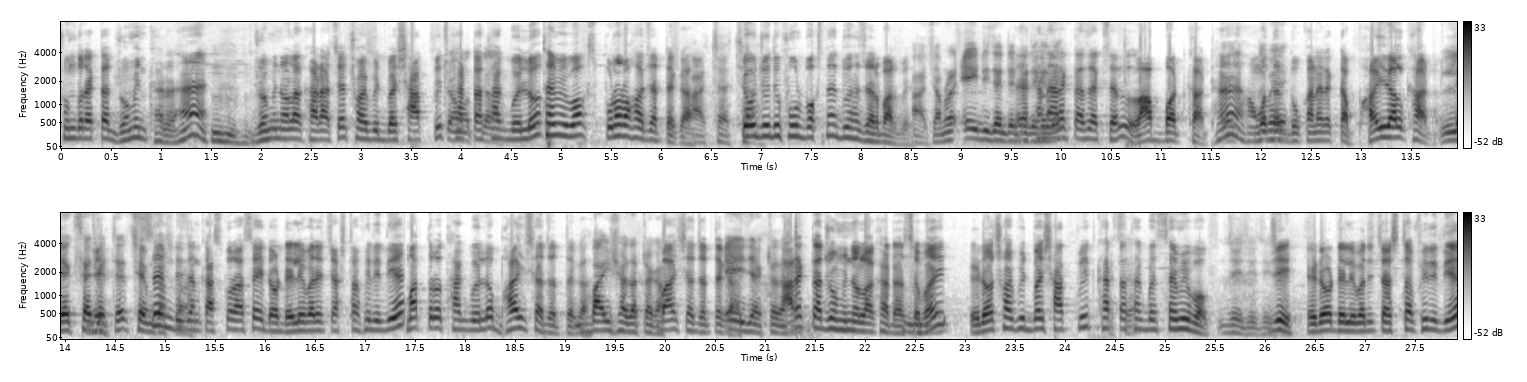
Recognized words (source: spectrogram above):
সুন্দর একটা জমিন খাট হ্যাঁ? জমিনওয়ালা খাট আছে ছয় ফিট বাই সাত ফিট খাটটা থাকবে সেমি বক্স পনেরো হাজার টাকা। আচ্ছা কেউ যদি ফুল বক্স নেয় দুই হাজার বাড়বে। আচ্ছা আমরা এই ডিজাইনটা এখানে আরেকটা আছে এক্সেল লাভ বাট খাট হ্যাঁ? আমাদের দোকানের একটা ভাইরাল খাট লেগ সাইড সেম ডিজাইন কাজ করা। আছে এটা ডেলিভারি চার্জটা ফিরে দিয়ে মাত্র থাকবে হলো বাইশ হাজার টাকা। বাইশ হাজার টাকা। বাইশ হাজার টাকা। এই যে একটা আরেকটা জমিন খাট আছে ভাই। এটাও ছয় ফিট বাই সাত ফিট খাটটা থাকবে সেমি বক্স জি জি। জি এটাও ডেলিভারি চার্জটা ফ্রি দিয়ে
